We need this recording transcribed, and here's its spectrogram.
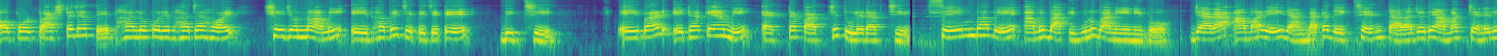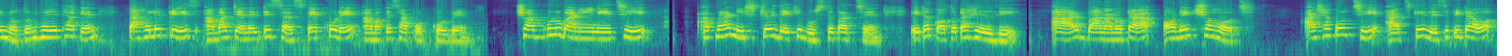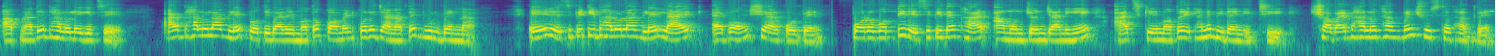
অপর পাশটা যাতে ভালো করে ভাজা হয় সেই জন্য আমি এইভাবে চেপে চেপে দিচ্ছি। এইবার এটাকে আমি একটা পাত্রে তুলে রাখছি। সেমভাবে আমি বাকিগুলো বানিয়ে নিব। যারা আমার এই রান্নাটা দেখছেন, তারা যদি আমার চ্যানেলে নতুন হয়ে থাকেন, তাহলে প্লিজ আমার চ্যানেলটি সাবস্ক্রাইব করে আমাকে সাপোর্ট করবেন। সবগুলো বানিয়ে নিয়েছি। আপনারা নিশ্চয়ই দেখে বুঝতে পাচ্ছেন এটা কতটা হেলদি। আর বানানোটা অনেক সহজ। আশা করছি আজকের রেসিপিটাও আপনাদের ভালো লেগেছে। আর ভালো লাগলে প্রতিবারের মতো কমেন্ট করে জানাতে ভুলবেন না। এই রেসিপিটি ভালো লাগলে লাইক এবং শেয়ার করবেন। পরবর্তী রেসিপি দেখার আমন্ত্রণ জানিয়ে আজকের মতো এখানে বিদায় নিচ্ছি। সবাই ভালো থাকবেন, সুস্থ থাকবেন।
